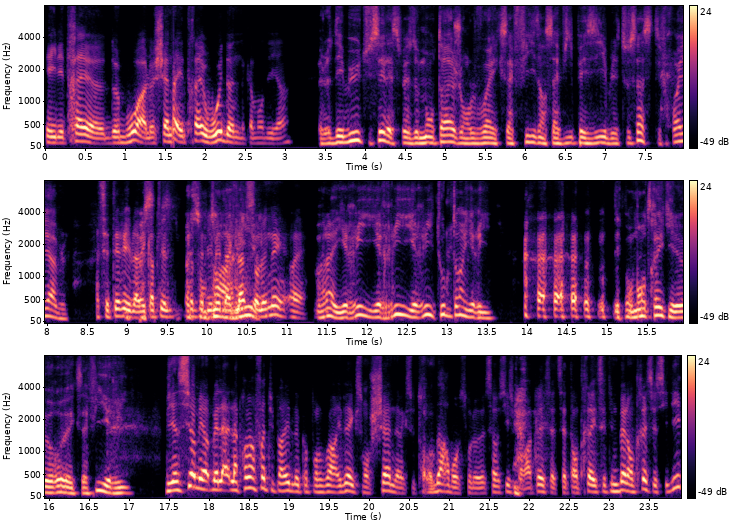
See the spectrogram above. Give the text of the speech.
Et il est très euh, de bois. Le chêne est très wooden, comme on dit. hein. Le début, tu sais, l'espèce de montage où on le voit avec sa fille dans sa vie paisible et tout ça, c'est effroyable. Ah, C'est terrible. Avec, quand il, quand il met de la glace rire. sur le nez. Ouais. Voilà, il rit, il rit, il rit, tout le temps il rit. Et pour montrer qu'il est heureux avec sa fille, il rit. Bien sûr, mais, mais la, la première fois, tu parlais de quand on le voit arriver avec son chêne, avec ce tronc d'arbre sur le. Ça aussi, je me rappelais cette, cette entrée. C'est une belle entrée, ceci dit.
